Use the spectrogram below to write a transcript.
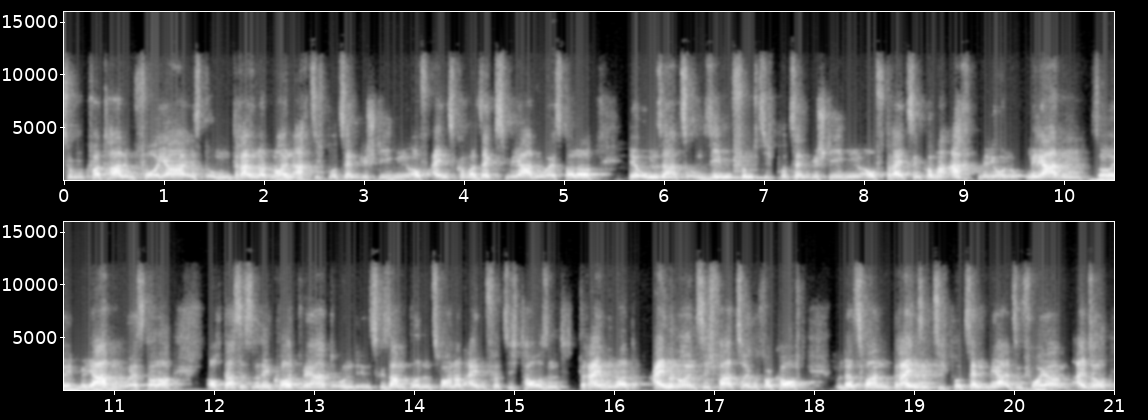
zum Quartal im Vorjahr ist um 389 Prozent gestiegen auf 1,6 Milliarden US-Dollar. Der Umsatz um 57 Prozent gestiegen auf 13,8 Millionen Milliarden, sorry, Milliarden US-Dollar. Auch das ist ein Rekordwert und insgesamt wurden 241.391 Fahrzeuge verkauft und das waren 73 Prozent mehr als im Vorjahr. Also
